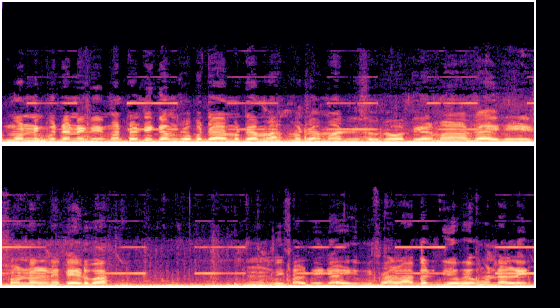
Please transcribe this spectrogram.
ગુડ મોર્નિંગ બધાને, જય માતાજી. કેમ છો બધા મજામાં? મજામાં જ છો. જો અત્યારમાં જાય છે સોનલ ને તેડવા. હું વિશાલ ભાઈ જાય. વિશાલ આગળ ગયો છે હોન્ડા લઈને.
